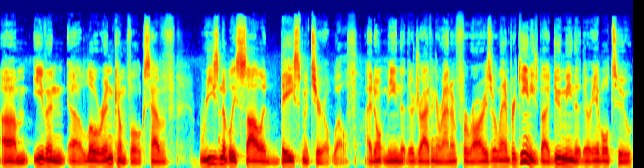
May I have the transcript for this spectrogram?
um, even uh, lower income folks have reasonably solid base material wealth. I don't mean that they're driving around in Ferraris or Lamborghinis, but I do mean that they're able to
